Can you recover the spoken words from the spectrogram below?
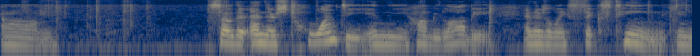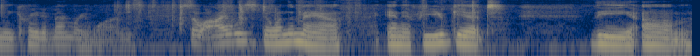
um, so there, and there's 20 in the Hobby Lobby, and there's only 16 in the Creative Memory ones. So I was doing the math, and if you get the, um,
